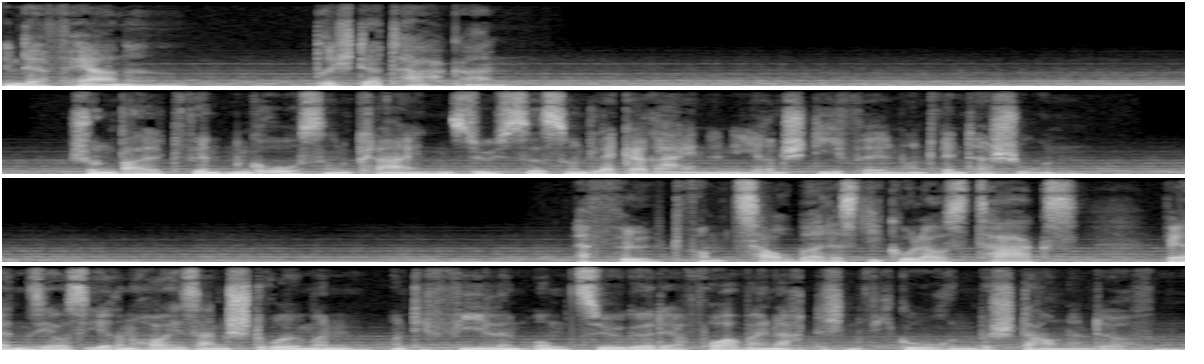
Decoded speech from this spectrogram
In der Ferne bricht der Tag an. Schon bald finden Groß und Klein Süßes und Leckereien in ihren Stiefeln und Winterschuhen. Erfüllt vom Zauber des Nikolaustags werden sie aus ihren Häusern strömen und die vielen Umzüge der vorweihnachtlichen Figuren bestaunen dürfen.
